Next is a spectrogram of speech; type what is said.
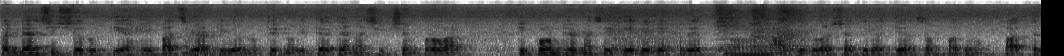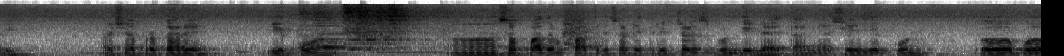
कल्याण शिष्यवृत्ती आहे. पाचवी आठवी अनुत्तीर्ण विद्यार्थ्यांना शिक्षण प्रवाह टिकवून ठेवण्याचे केलेले प्रयत्न मागील वर्षातील अध्ययन संपादन पातळी. अशा प्रकारे एकूण संपादन पातळीसाठी त्रेचाळीस गुण दिले आहेत आणि असे एकूण अ ब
